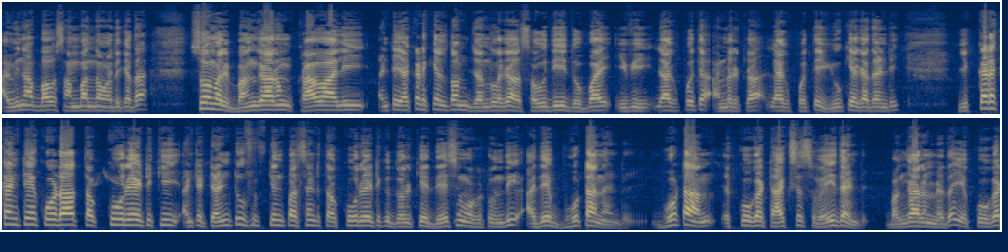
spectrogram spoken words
అవినాభావ సంబంధం అది కదా. సో మరి బంగారం కావాలి అంటే ఎక్కడికి వెళ్తాం జనరల్గా సౌదీ దుబాయ్ ఇవి. లేకపోతే అమెరికా లేకపోతే యూకే కదండి. ఇక్కడ కంటే కూడా తక్కువ రేటుకి అంటే టెన్ టు ఫిఫ్టీన్ పర్సెంట్ తక్కువ రేటుకి దొరికే దేశం ఒకటి ఉంది. అదే భూటాన్ అండి. భూటాన్ ఎక్కువగా ట్యాక్సెస్ వేయదండి. బంగారం మీద ఎక్కువగా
